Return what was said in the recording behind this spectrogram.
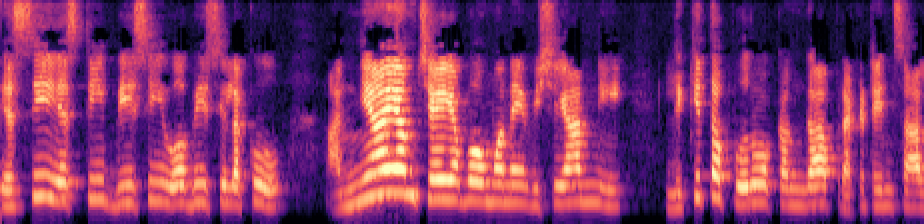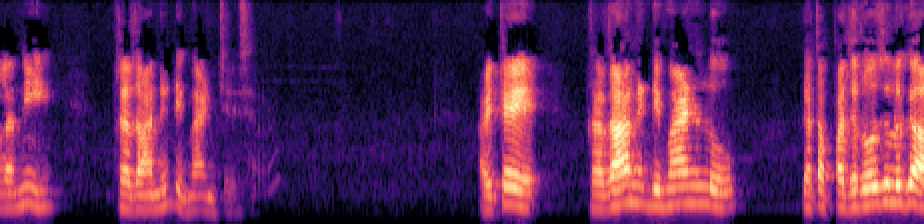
ఎస్సీ ఎస్టీ బీసీ ఓబీసీలకు అన్యాయం చేయబోమనే విషయాన్ని లిఖితపూర్వకంగా ప్రకటించాలని ప్రధాని డిమాండ్ చేశారు. అయితే ప్రధాని డిమాండ్లు గత పది రోజులుగా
